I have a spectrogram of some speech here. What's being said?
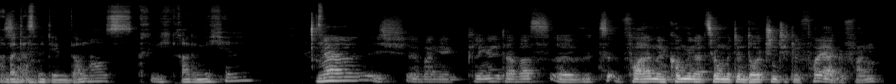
Aber das mit dem Dollhaus kriege ich gerade nicht hin. Ja, ich, äh, bei mir klingelt da was, äh, vor allem in Kombination mit dem deutschen Titel Feuer gefangen.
